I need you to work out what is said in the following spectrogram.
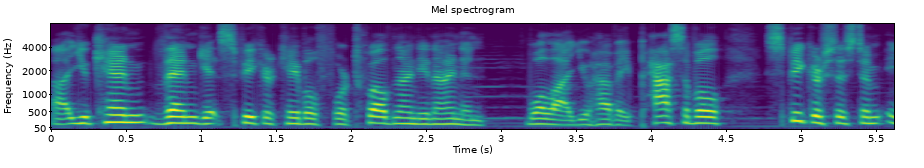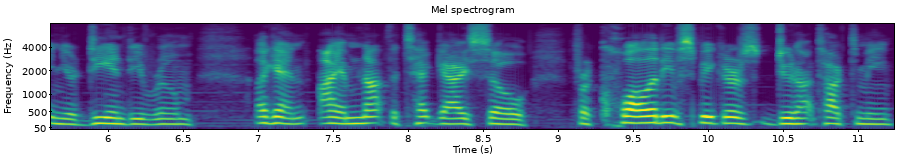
Uh, you can then get speaker cable for $12.99 and voila, you have a passable speaker system in your D&D room. Again, I am not the tech guy, so for quality of speakers, do not talk to me.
